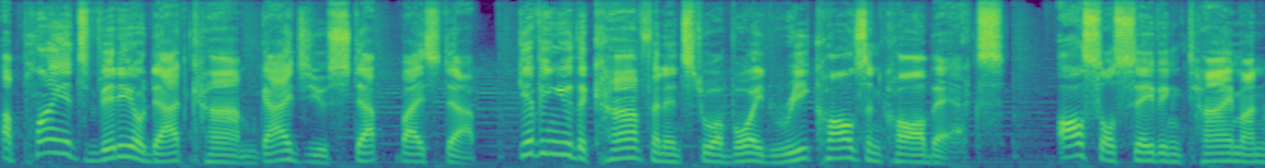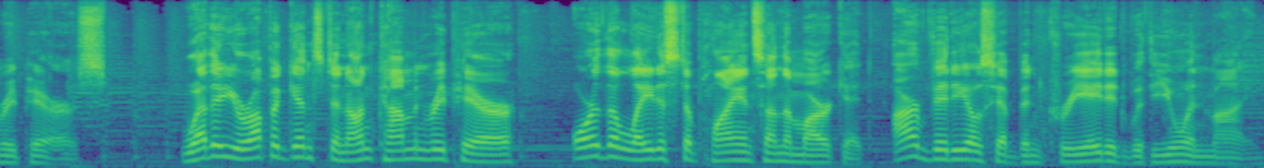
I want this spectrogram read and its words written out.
ApplianceVideo.com guides you step by step, giving you the confidence to avoid recalls and callbacks, also saving time on repairs. Whether you're up against an uncommon repair or the latest appliance on the market, our videos have been created with you in mind.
